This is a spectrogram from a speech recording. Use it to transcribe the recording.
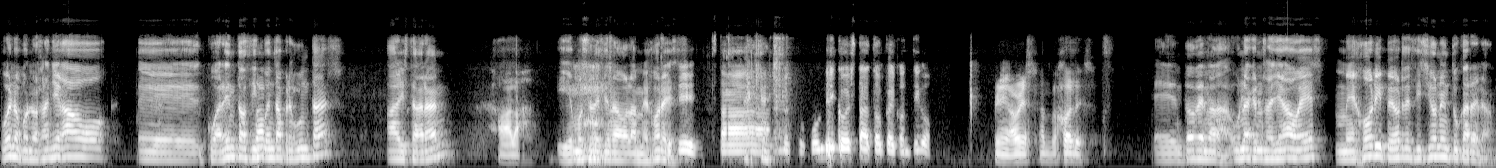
Bueno, pues nos han llegado eh, 40 o 50 preguntas al Instagram Hala. y hemos seleccionado las mejores. Sí, está, nuestro público está a tope contigo. Venga, a ver, las mejores. Entonces, nada, una que nos ha llegado es mejor y peor decisión en tu carrera.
